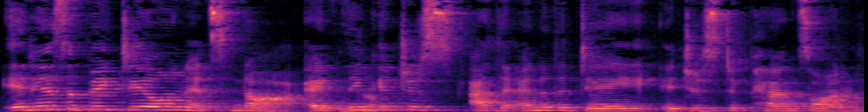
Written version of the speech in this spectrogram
it is a big deal and it's not. I think Okay. it just at the end of the day, it just depends on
